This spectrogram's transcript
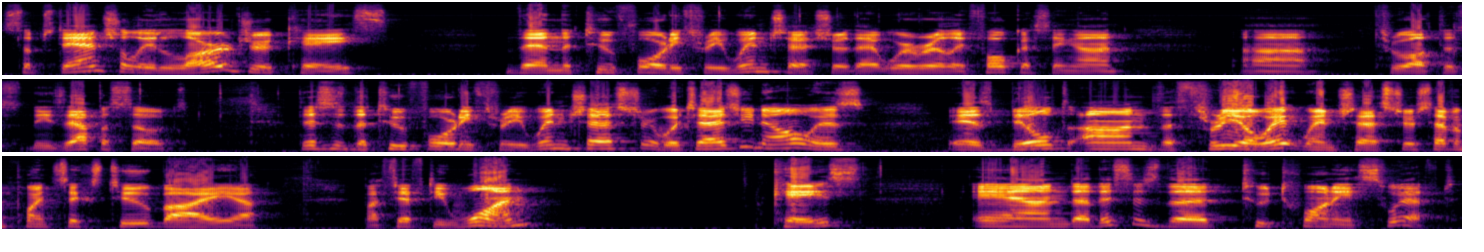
substantially larger case than the 243 Winchester that we're really focusing on uh, throughout this, these episodes. This is the 243 Winchester, which, as you know, is is built on the 308 Winchester, 7.62 by uh, by 51 case, and uh, this is the 220 Swift.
